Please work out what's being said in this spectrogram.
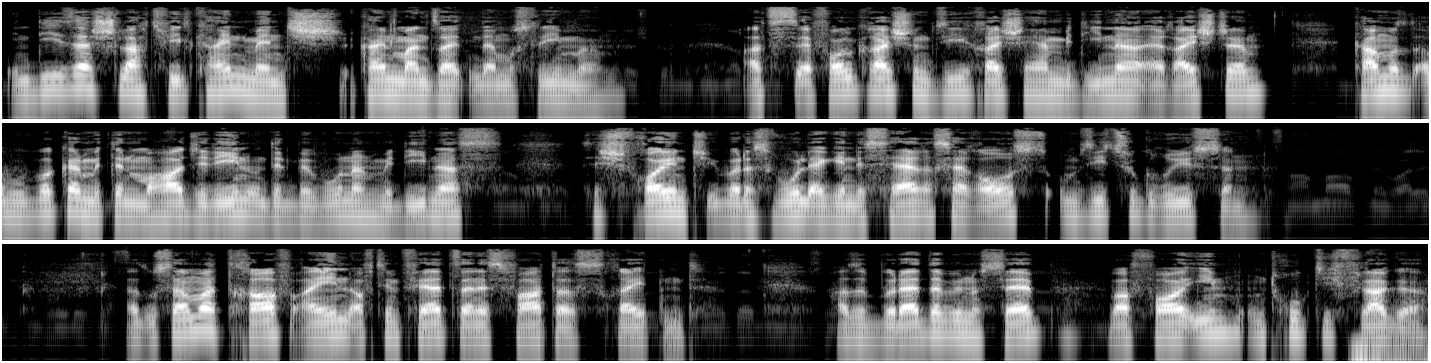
In dieser Schlacht fiel kein Mensch, kein Mann seiten der Muslime. Als das erfolgreiche und siegreiche Herr Medina erreichte, kam Abu Bakr mit den Muhajirin und den Bewohnern Medinas sich freuend über das Wohlergehen des Heeres heraus, um sie zu grüßen. Als Usama traf ein auf dem Pferd seines Vaters, reitend. Also Burada bin Usab war vor ihm und trug die Flagge,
